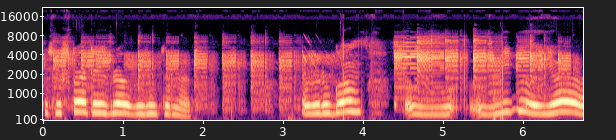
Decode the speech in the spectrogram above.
если что, это игра без интернета. А в другом э, в- видео я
